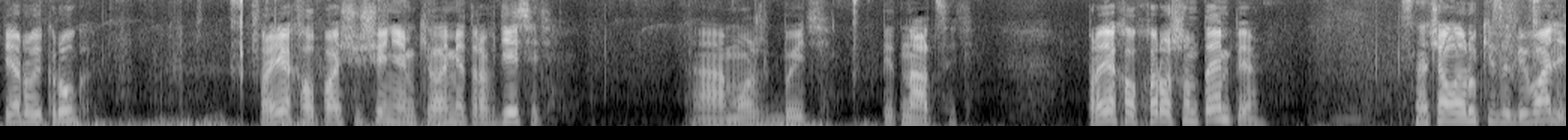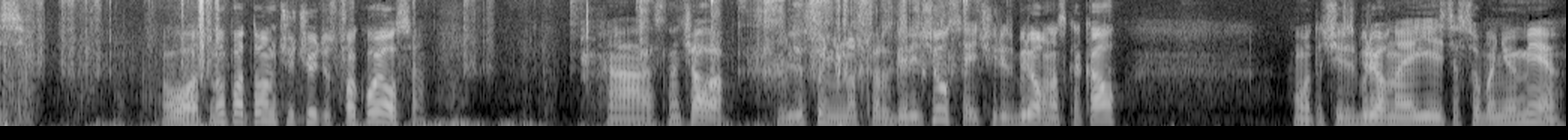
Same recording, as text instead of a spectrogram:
первый круг. Проехал по ощущениям километров 10, а может быть 15. Проехал в хорошем темпе. Сначала руки забивались, вот, но потом чуть-чуть успокоился. А, сначала в лесу немножко разгорячился и через бревна скакал. Вот, а через бревна я ездить особо не умею.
